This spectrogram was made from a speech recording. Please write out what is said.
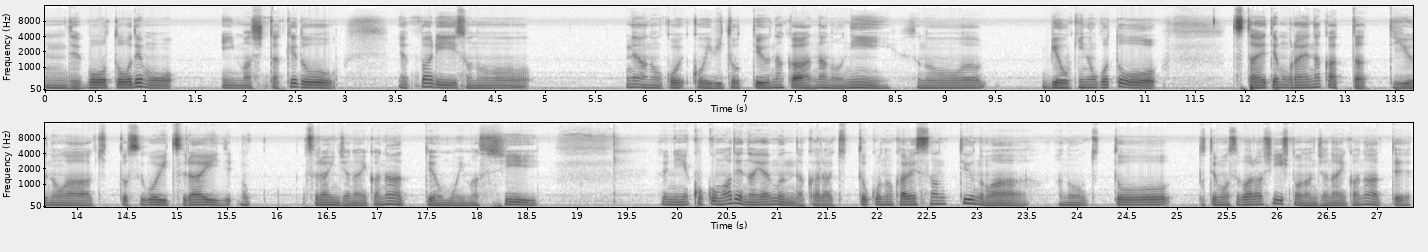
で冒頭でも言いましたけどやっぱりそのねあの恋人っていう仲なのにその病気のことを伝えてもらえなかったっていうのがきっとすごい辛い辛いんじゃないかなって思いますしそれにここまで悩むんだからきっとこの彼氏さんっていうのはあのきっととても素晴らしい人なんじゃないかなって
